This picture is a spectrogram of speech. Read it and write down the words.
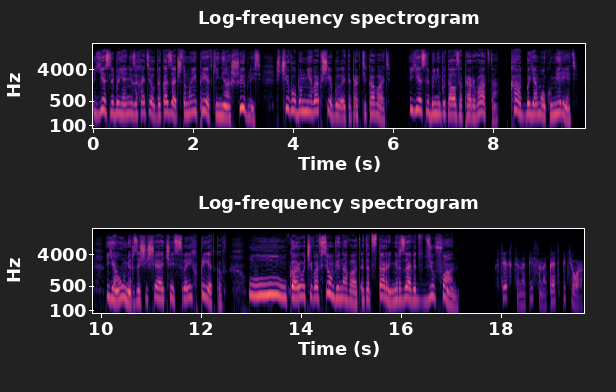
Если бы я не захотел доказать, что мои предки не ошиблись, с чего бы мне вообще было это практиковать? Если бы не пытался прорваться, как бы я мог умереть? Я умер, защищая честь своих предков. У, -у, у короче, во всем виноват этот старый мерзавец Дзюфан. В тексте написано пять пятерок.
